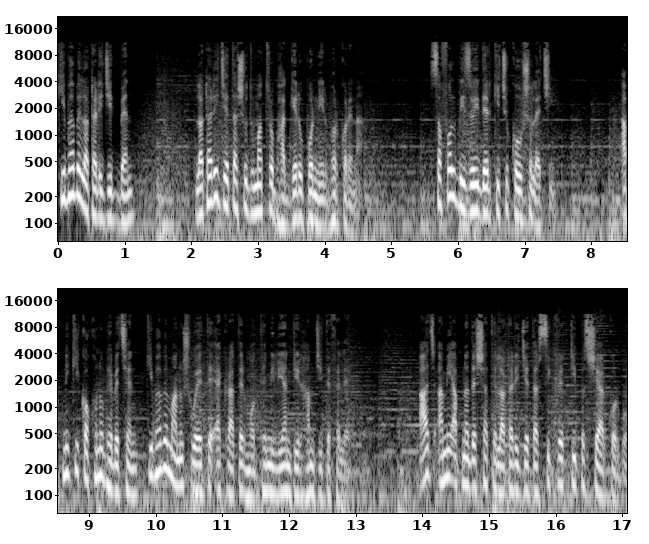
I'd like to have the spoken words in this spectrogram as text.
কীভাবে লটারি জিতবেন? লটারি জেতা শুধুমাত্র ভাগ্যের উপর নির্ভর করে না। সফল বিজয়ীদের কিছু কৌশল আছে। আপনি কি কখনো ভেবেছেন কীভাবে মানুষ ওয়েতে এক রাতের মধ্যে মিলিয়ন ডিরহাম জিতে ফেলে? আজ আমি আপনাদের সাথে লটারি জেতার সিক্রেট টিপস শেয়ার করব,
